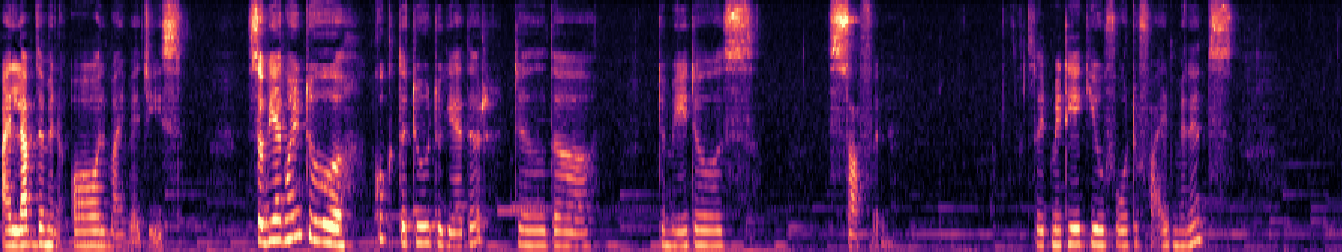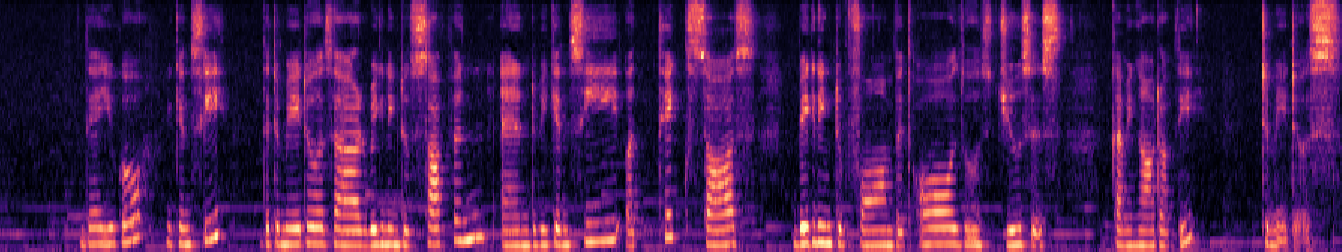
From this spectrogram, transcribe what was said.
I love them in all my veggies. So we are going to cook the two together till the tomatoes soften. So it may take you four to five minutes. There you go. You can see the tomatoes are beginning to soften and we can see a thick sauce beginning to form with all those juices coming out of the tomatoes.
